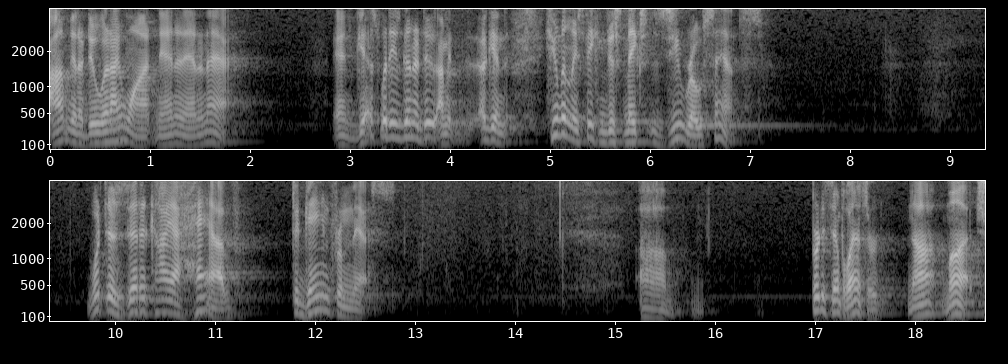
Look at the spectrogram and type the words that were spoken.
I'm going to do what I want, na na na na na. And guess what he's going to do? I mean, again, humanly speaking, this makes zero sense. What does Zedekiah have to gain from this? Um, pretty simple answer not much.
